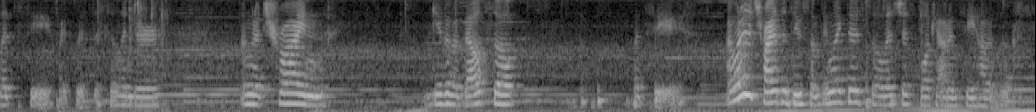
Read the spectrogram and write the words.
let's see if I put the cylinder. I'm gonna try and give him a belt. So let's see. I wanted to try to do something like this, so let's just block out and see how it looks.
